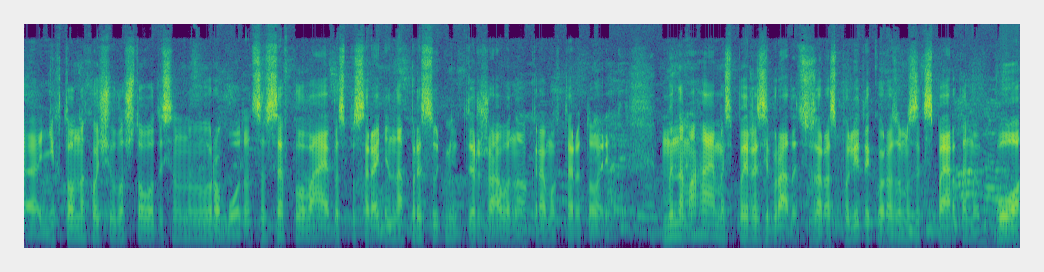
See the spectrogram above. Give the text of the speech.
е, Ніхто не хоче влаштовуватися на нову роботу. Це все впливає безпосередньо на присутність держави на окремих територіях. Ми намагаємось перезібрати цю зараз політику разом з експертами, бо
